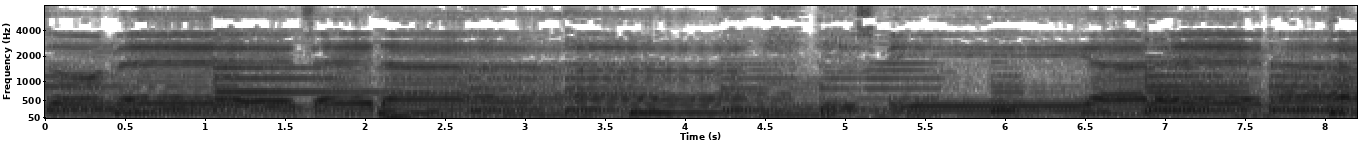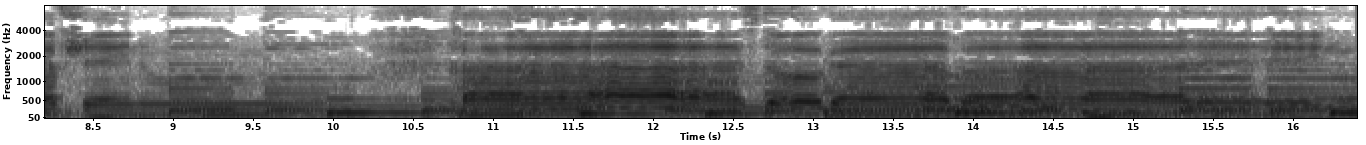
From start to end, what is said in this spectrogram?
zon ve tzeda Yisbi ale nafshenu Chas dogav aleinu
